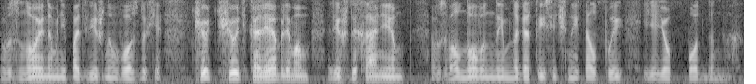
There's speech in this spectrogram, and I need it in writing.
в знойном неподвижном воздухе, чуть-чуть колеблемым лишь дыханием взволнованной многотысячной толпы ее подданных.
